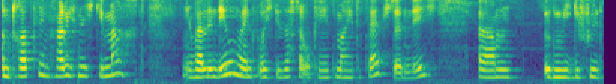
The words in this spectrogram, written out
Und trotzdem habe ich es nicht gemacht. Weil in dem Moment, wo ich gesagt habe, okay, jetzt mache ich das selbstständig, ähm, irgendwie gefühlt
